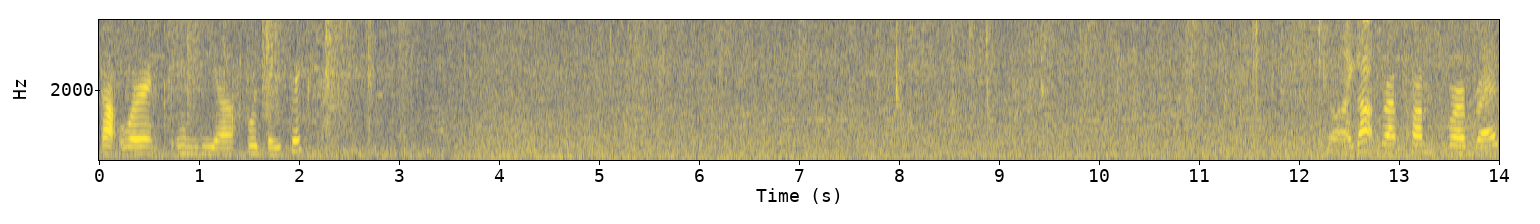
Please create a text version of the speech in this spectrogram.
that, weren't in the uh, food basics. So I got breadcrumbs for our bread.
